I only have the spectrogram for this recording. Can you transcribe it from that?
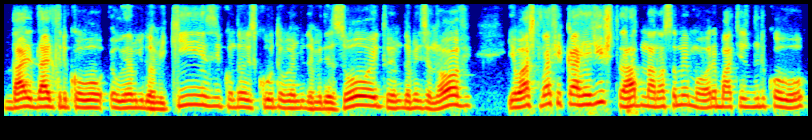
Dali Dali Tricolor, eu lembro de 2015. Quando eu escuto, eu lembro de 2018, eu lembro de 2019. E eu acho que vai ficar registrado na nossa memória Batismo de Tricolor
